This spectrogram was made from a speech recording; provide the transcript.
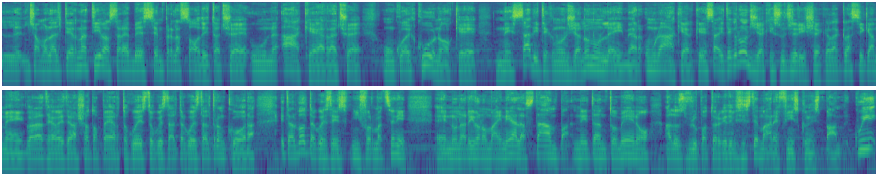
diciamo, l'alternativa sarebbe sempre la solita, cioè un hacker, cioè un qualcuno che ne sa di tecnologia, non un lamer, un hacker che ne sa di tecnologia che suggerisce che la classica mail, guardate che avete lasciato aperto questo, quest'altro, quest'altro ancora e talvolta queste informazioni eh, non arrivano mai né alla stampa né tantomeno allo sviluppatore che deve sistemare e finiscono in spam. Qui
